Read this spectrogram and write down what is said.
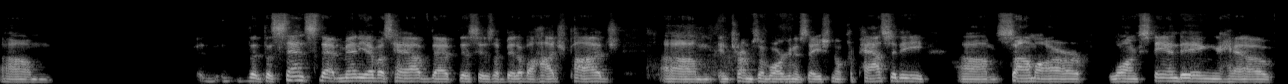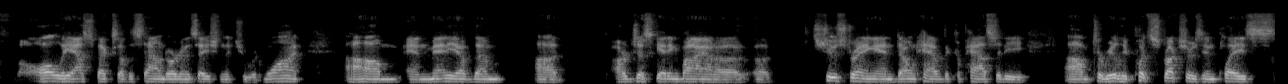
um, the, the sense that many of us have that this is a bit of a hodgepodge um, in terms of organizational capacity. Um, some are long-standing, have all the aspects of a sound organization that you would want, um, and many of them uh, are just getting by on a, a, shoestring and don't have the capacity um, to really put structures in place,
